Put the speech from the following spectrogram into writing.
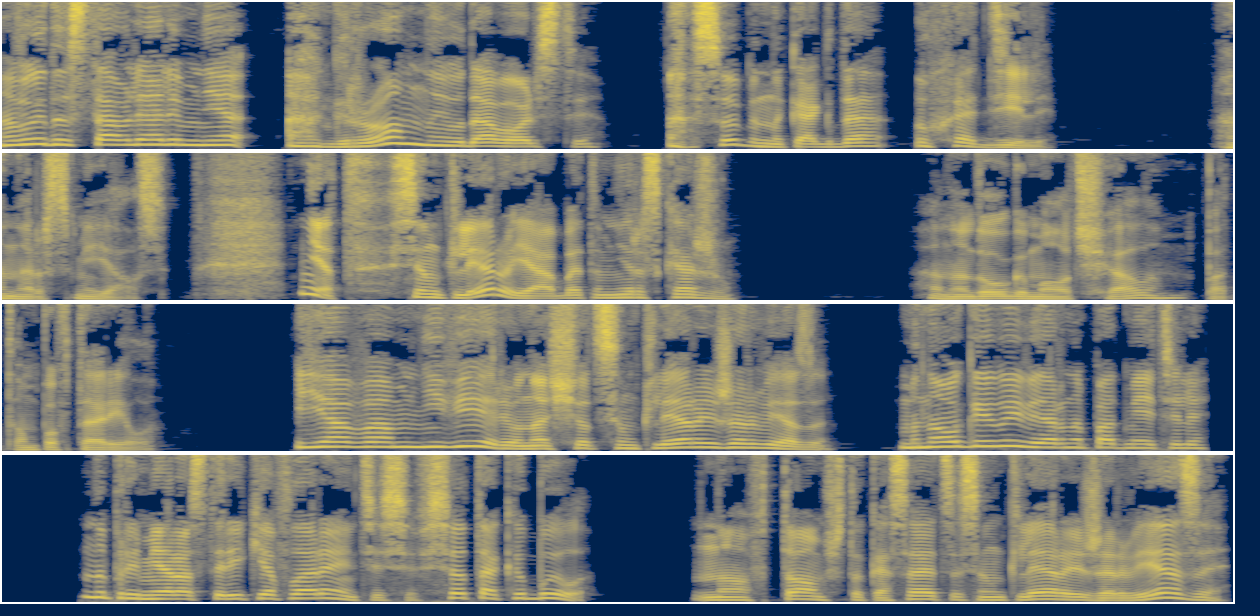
«Вы доставляли мне огромное удовольствие, особенно когда уходили». Она рассмеялась. «Нет, Синклеру я об этом не расскажу». Она долго молчала, потом повторила. «Я вам не верю насчет Синклера и Жервеза. Многое вы верно подметили. Например, о старике Флорентисе. Все так и было. Но в том, что касается Синклера и Жервезы,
